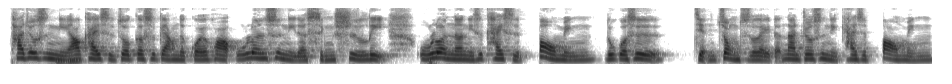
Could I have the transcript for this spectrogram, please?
它就是你要开始做各式各样的规划，无论是你的行事历，无论呢你是开始报名，如果是减重之类的，那就是你开始报名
